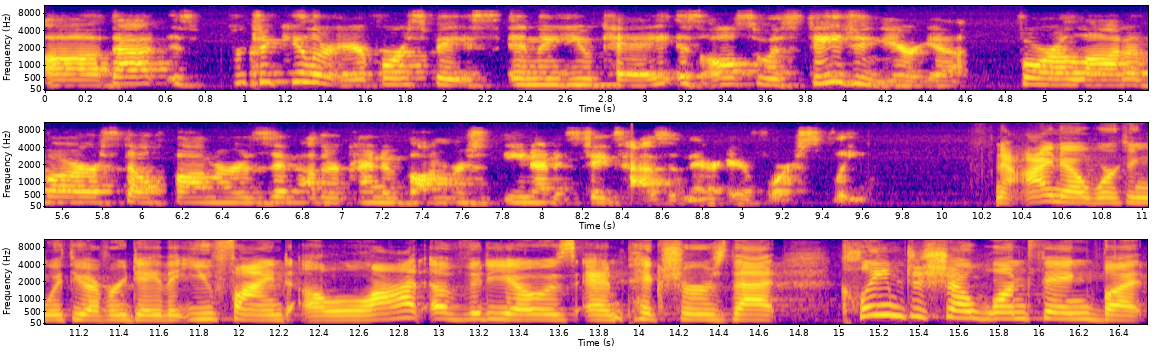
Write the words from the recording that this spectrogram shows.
Uh, that is particular Air Force Base in the UK is also a staging area for a lot of our stealth bombers and other kind of bombers that the United States has in their Air Force fleet. Now, I know working with you every day that you find a lot of videos and pictures that claim to show one thing, but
